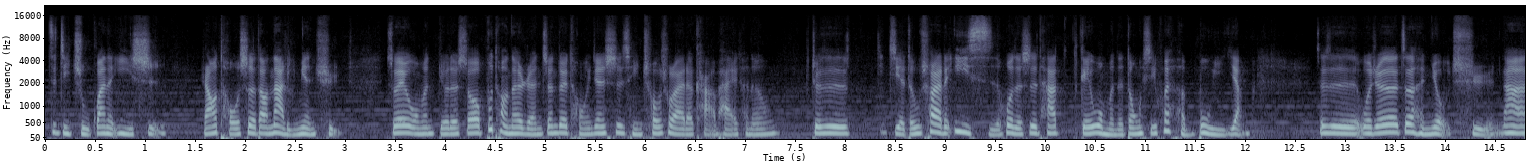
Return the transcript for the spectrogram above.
自己主观的意识。然后投射到那里面去，所以我们有的时候不同的人针对同一件事情抽出来的卡牌，可能就是解读出来的意思，或者是他给我们的东西会很不一样。就是我觉得这很有趣。那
